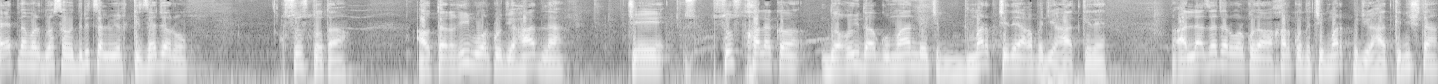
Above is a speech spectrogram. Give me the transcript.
آیت نمبر 243 کې زجرو سستو ته او ترغیب ورکړو جهاد لا چې سست خلک دغه دا ګمان دی چې مرګ چې دی هغه په جهاد کې دی الله زجر ورکو د خلکو ته چې مرګ په جهاد کې نشته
